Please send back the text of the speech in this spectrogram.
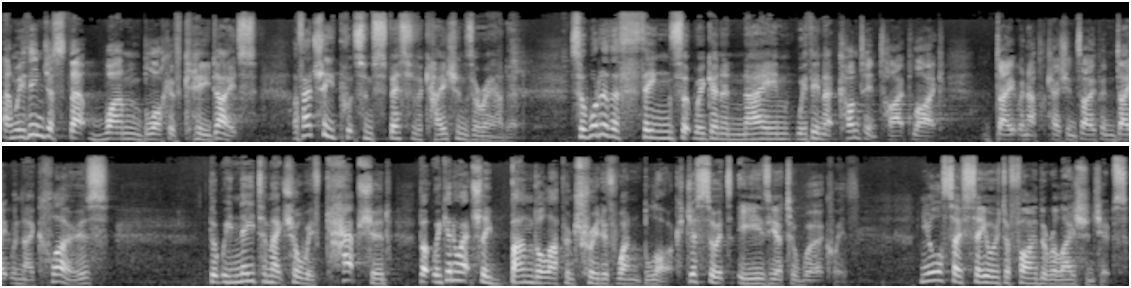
And within just that one block of key dates, I've actually put some specifications around it. So, what are the things that we're going to name within that content type, like date when applications open, date when they close, that we need to make sure we've captured, but we're going to actually bundle up and treat as one block, just so it's easier to work with. You also see we've defined the relationships,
